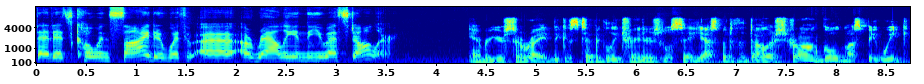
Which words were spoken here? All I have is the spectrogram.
that it's coincided with a, a rally in the US dollar. Amber, you're so right because typically traders will say, yes, but if the dollar's strong, gold must be weak.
